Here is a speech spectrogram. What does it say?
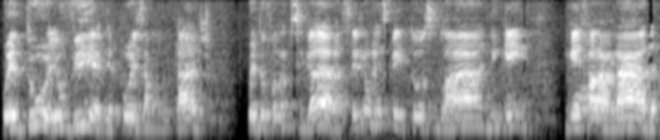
O Edu, eu vi é, depois a montagem, o Edu falando assim, galera, sejam respeitosos lá, ninguém, ninguém fala nada.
